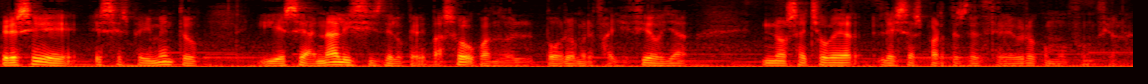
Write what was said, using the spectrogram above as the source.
Pero ese, ese experimento y ese análisis de lo que le pasó cuando el pobre hombre falleció ya, nos ha hecho ver esas partes del cerebro cómo funcionan.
